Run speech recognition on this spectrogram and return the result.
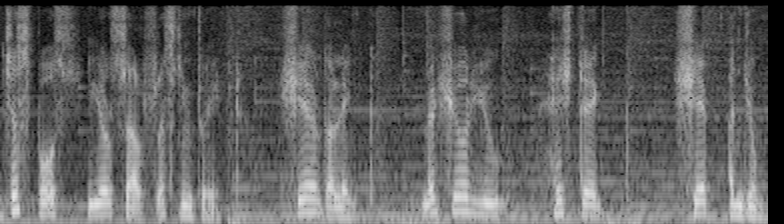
Just post yourself listening to it. Share the link. Make sure you hashtag Chef Anjum.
